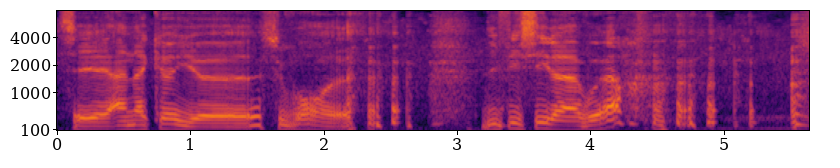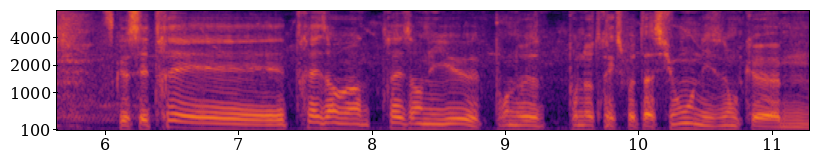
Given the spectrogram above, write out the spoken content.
C'est un accueil euh, souvent euh, difficile à avoir. Parce que c'est très, très, très ennuyeux pour, pour, notre exploitation. Disons que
